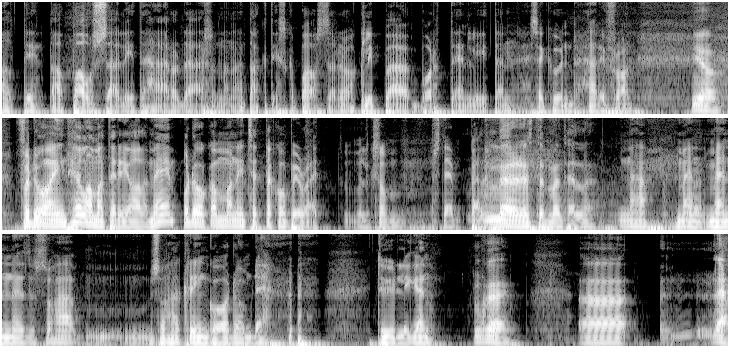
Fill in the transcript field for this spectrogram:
alltid tar pauser lite här och där, sådana taktiska pauser och klipper bort en liten sekund härifrån. Ja. För då är inte hela materialet med och då kan man inte sätta copyright liksom stämpel. Nej det stämmer inte heller. Nej, men, Ja. men så, här, så här kringgår de det tydligen. Okej. Uh, nej,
